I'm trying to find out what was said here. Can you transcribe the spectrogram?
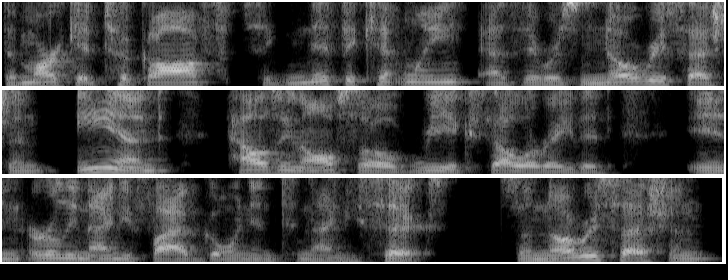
The market took off significantly as there was no recession, and housing also reaccelerated in early 95 going into 96. So, no recession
